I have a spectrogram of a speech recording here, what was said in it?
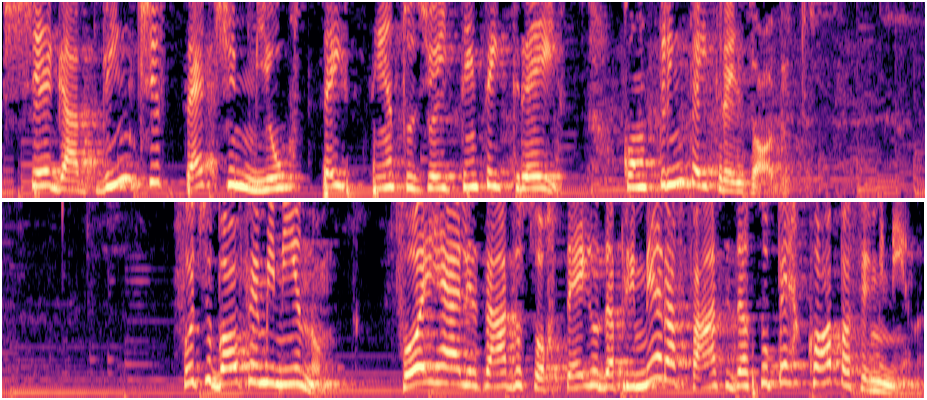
chega a 27.683, com 33 óbitos. Futebol feminino. Foi realizado o sorteio da primeira fase da Supercopa Feminina.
